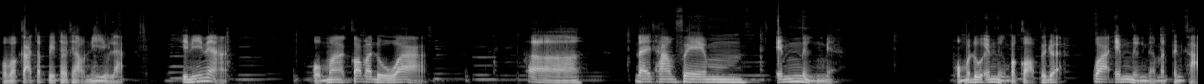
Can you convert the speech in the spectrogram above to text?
ผมว่ากะจะปิดแถวๆนี้อยู่แล้ว ทีนี้เนี่ย ผมก็มาดูว่าเอ่อในไทม์เฟรม M1 เนี่ย ผมมาดู M1 ประกอบไปด้วย ว่า M1 เนี่ยมันเป็นขา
